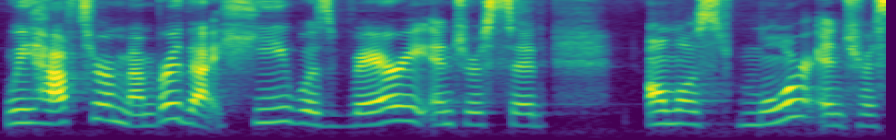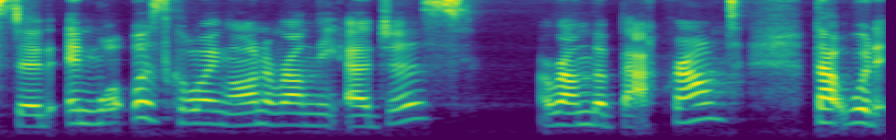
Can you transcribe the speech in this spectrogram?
we have to remember that he was very interested, almost more interested in what was going on around the edges, around the background, that would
